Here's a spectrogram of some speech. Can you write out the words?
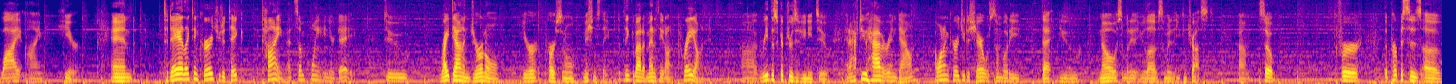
why I'm here? And today I'd like to encourage you to take time at some point in your day to write down and journal your personal mission statement, to think about it, meditate on it, pray on it, uh, read the scriptures if you need to. And after you have it written down, I want to encourage you to share it with somebody that you know, somebody that you love, somebody that you can trust. Um, so, for the purposes of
